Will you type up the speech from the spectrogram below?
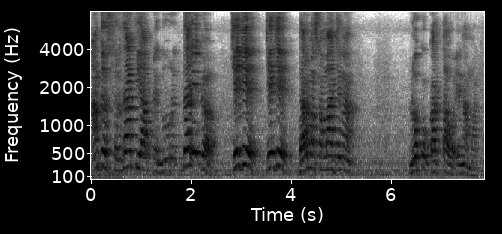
અંધશ્રદ્ધાથી આપણે દૂર. દરેક જે જે જે જે ધર્મ સમાજના લોકો કરતા હોય એના માટે.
